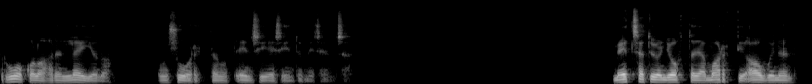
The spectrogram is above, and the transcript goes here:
Ruokolahden leijona on suorittanut ensiesiintymisensä. Metsätyön johtaja Martti Auvinen,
